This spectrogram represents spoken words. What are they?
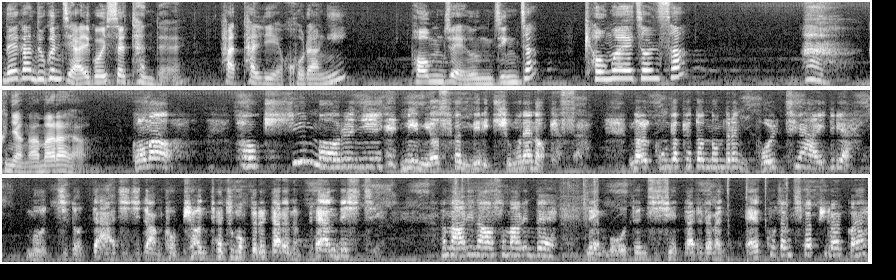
내가 누군지 알고 있을 텐데. 바탈리의 호랑이? 범죄 응징자? 평화의 전사? 하, 그냥 아마라야. 고마워. 혹시 모르니 네 묘석은 미리 주문해 놓겠어. 널 공격했던 놈들은 볼트의 아이들이야. 묻지도 따지지도 않고 변태 주목들을 따르는 밴딧이지. 말이 나와서 말인데 내 모든 지시에 따르려면 에코 장치가 필요할 거야.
